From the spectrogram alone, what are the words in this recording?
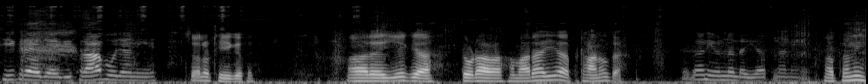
ठीक रह जाएगी खराब हो जानी है। चलो ठीक है फिर। और ये क्या थोड़ा हमारा है पठानों का? पता नहीं उन्होंने दिया अपना नहीं अपना नहीं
